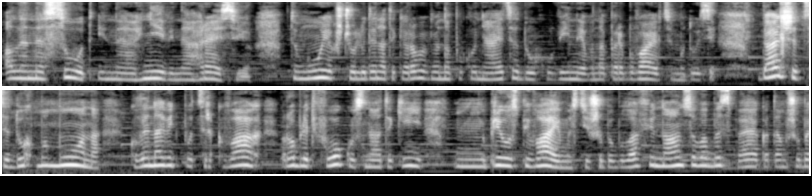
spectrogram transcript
але не суд і не гнів, і не агресію. Тому, якщо людина таке робить, вона поклоняється духу війни, вона перебуває в цьому дусі. Далі це дух Мамона, коли навіть по церквах роблять фокус на такій м, преуспіваємості, щоб була фінансова безпека, там, щоб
